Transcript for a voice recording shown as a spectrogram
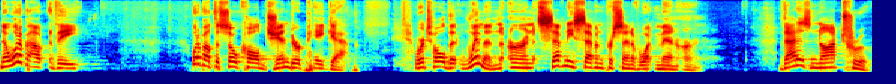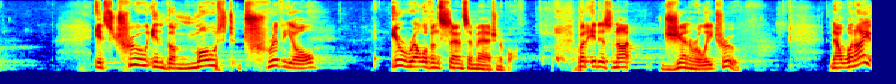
Now, what about the what about the so-called gender pay gap? We're told that women earn 77% of what men earn. That is not true. It's true in the most trivial, irrelevant sense imaginable. But it is not generally true. Now, when I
